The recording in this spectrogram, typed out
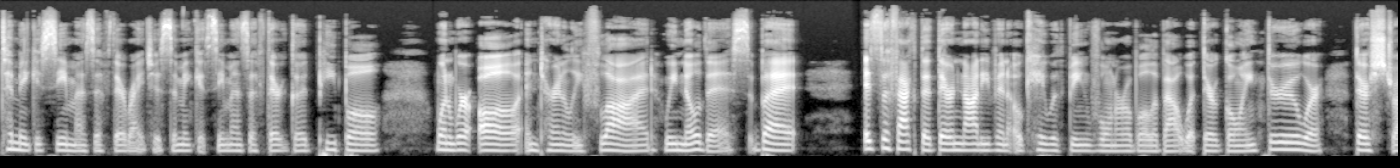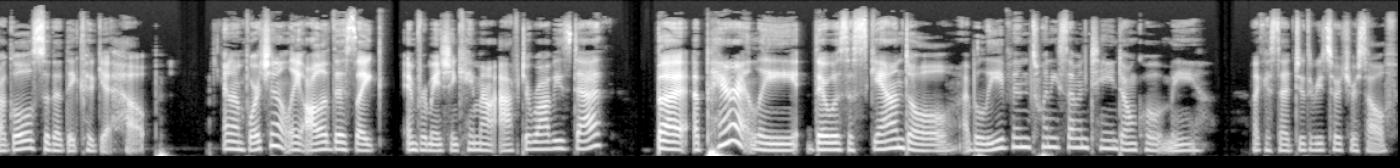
to make it seem as if they're righteous, to make it seem as if they're good people when we're all internally flawed. We know this, but it's the fact that they're not even okay with being vulnerable about what they're going through or their struggles so that they could get help. And unfortunately, all of this like information came out after Ravi's death. But apparently, there was a scandal, I believe in 2017. Don't quote me. Like I said, do the research yourself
